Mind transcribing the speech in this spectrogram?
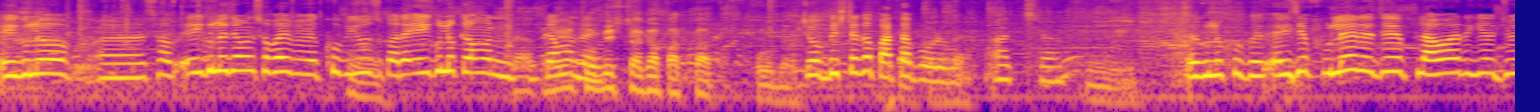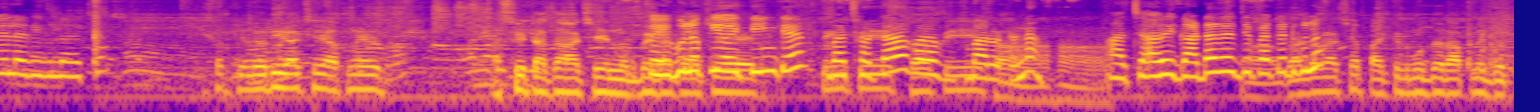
এইগুলো সব এইগুলো যেমন সবাই খুব ইউজ করে এইগুলো কেমন কেমন চব্বিশ টাকা পাতা চব্বিশ টাকা পাতা পড়বে আচ্ছা। এগুলো খুব এই যে ফুলের যে ফ্লাওয়ার ইয়ে জুয়েলারিগুলো আছে? সব জুয়েলারি আছে আপনার আশি টাকা আছে তো এগুলো কি ওই তিনটে বা ছটা বা বারোটা না? হ্যাঁ, আচ্ছা আর ওই গার্ডারের যে প্যাকেটগুলো? গার্ডার আছে প্যাকেট মধ্যে আপনি যত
